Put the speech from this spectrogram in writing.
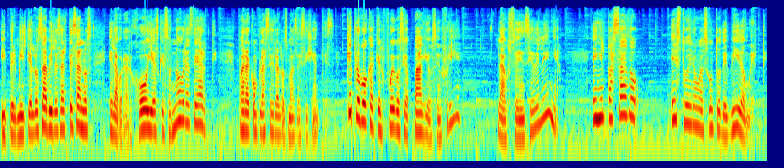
y permite a los hábiles artesanos elaborar joyas que son obras de arte para complacer a los más exigentes. ¿Qué provoca que el fuego se apague o se enfríe? La ausencia de leña. En el pasado, esto era un asunto de vida o muerte.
